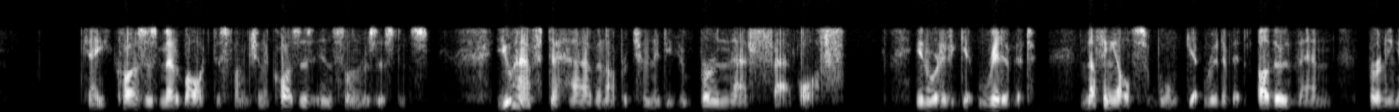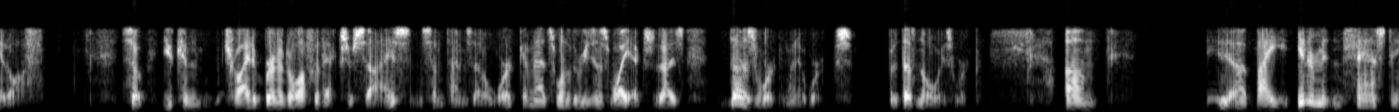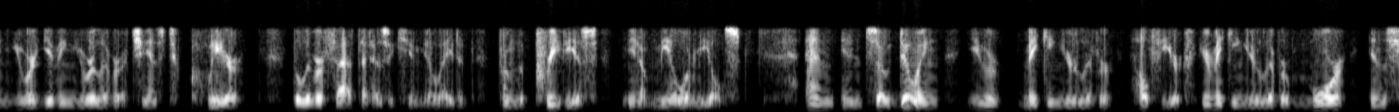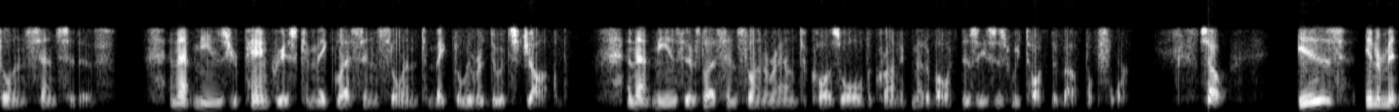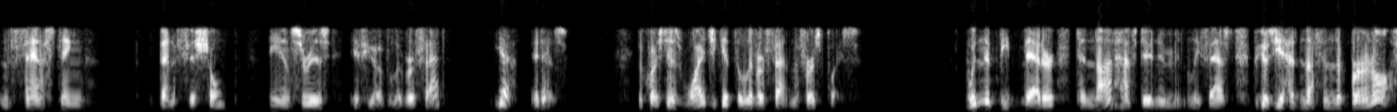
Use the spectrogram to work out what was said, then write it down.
okay, causes metabolic dysfunction, it causes insulin resistance. You have to have an opportunity to burn that fat off in order to get rid of it. Nothing else will get rid of it other than burning it off. So you can try to burn it off with exercise, and sometimes that'll work, and that's one of the reasons why exercise does work when it works, but it doesn't always work. Um, uh, by intermittent fasting, you are giving your liver a chance to clear the liver fat that has accumulated from the previous you know meal or meals. And in so doing, you're making your liver healthier. You're making your liver more insulin sensitive. And that means your pancreas can make less insulin to make the liver do its job. And that means there's less insulin around to cause all the chronic metabolic diseases we talked about before. So, is intermittent fasting beneficial? The answer is if you have liver fat, yeah, it is. The question is, why did you get the liver fat in the first place? Wouldn't it be better to not have to intermittently fast because you had nothing to burn off?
